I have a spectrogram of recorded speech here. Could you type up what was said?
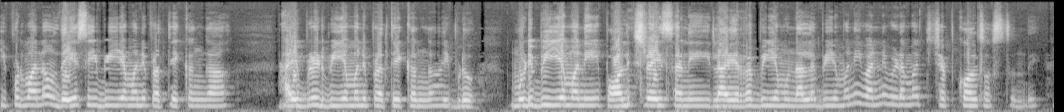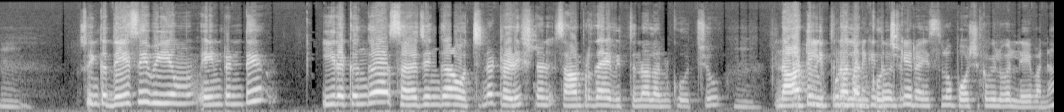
ఇప్పుడు మనం దేశీ బియ్యం అని ప్రత్యేకంగా హైబ్రిడ్ బియ్యం అని ప్రత్యేకంగా ఇప్పుడు ముడి బియ్యం అని పాలిష్ రైస్ అని ఇలా ఎర్ర బియ్యం నల్ల బియ్యం అని ఇవన్నీ విడమర్చి చెప్పుకోవాల్సి వస్తుంది. సో ఇంకా దేశీ బియ్యం ఏంటంటే ఈ రకంగా సహజంగా వచ్చిన ట్రెడిషనల్ సాంప్రదాయ విత్తనాలు అనుకోవచ్చు నాటు విత్తనాలు అనుకోవచ్చు. రైస్లో పోషక విలువలు లేవనా?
